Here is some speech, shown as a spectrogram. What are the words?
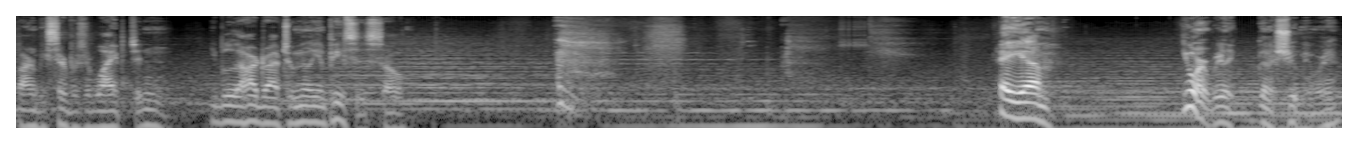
Barnaby servers are wiped, and he blew the hard drive to a million pieces, so. hey, um, you weren't really gonna shoot me, were you?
